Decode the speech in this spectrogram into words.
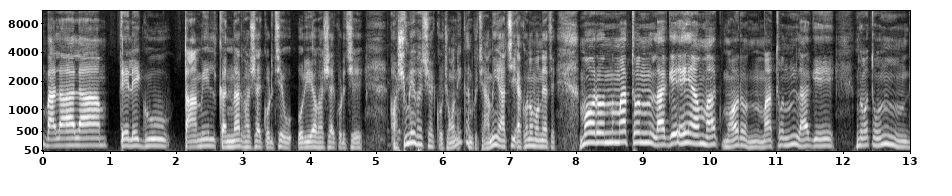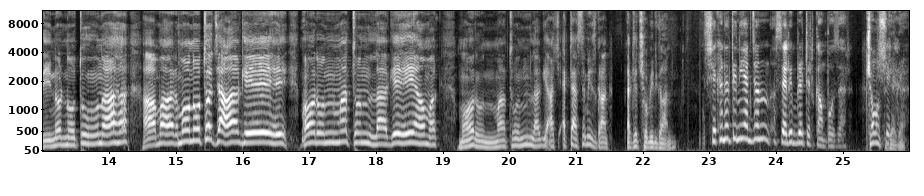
বালালাম তেলেগু তামিল কন্নড় ভাষায় করেছে ওড়িয়া ভাষায় করেছে অসমীয়া ভাষায় করছে অনেক গান করছে। আমি আছি এখনও মনে আছে মরণ মাথন লাগে আমাক মরণ মাথন লাগে নতুন দিনর নতুন আহা আমার মন তো জাগে। মরণ মাথন লাগে আমাক মরণ মাথন লাগে। আচ্ছা, একটা অ্যাসামিস গান একটা ছবির গান। সেখানে তিনি একজন সেলিব্রেটেড কম্পোজার সমস্ত জায়গায়।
